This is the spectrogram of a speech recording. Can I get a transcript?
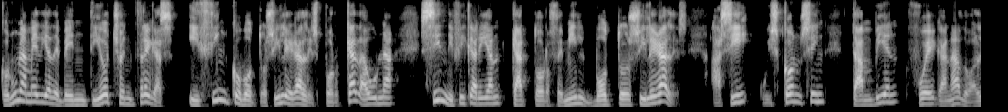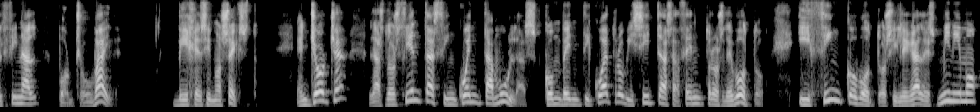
con una media de 28 entregas y 5 votos ilegales por cada una significarían 14.000 votos ilegales. Así, Wisconsin también fue ganado al final por Joe Biden. Vigésimo sexto. En Georgia, las 250 mulas con 24 visitas a centros de voto y 5 votos ilegales mínimo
